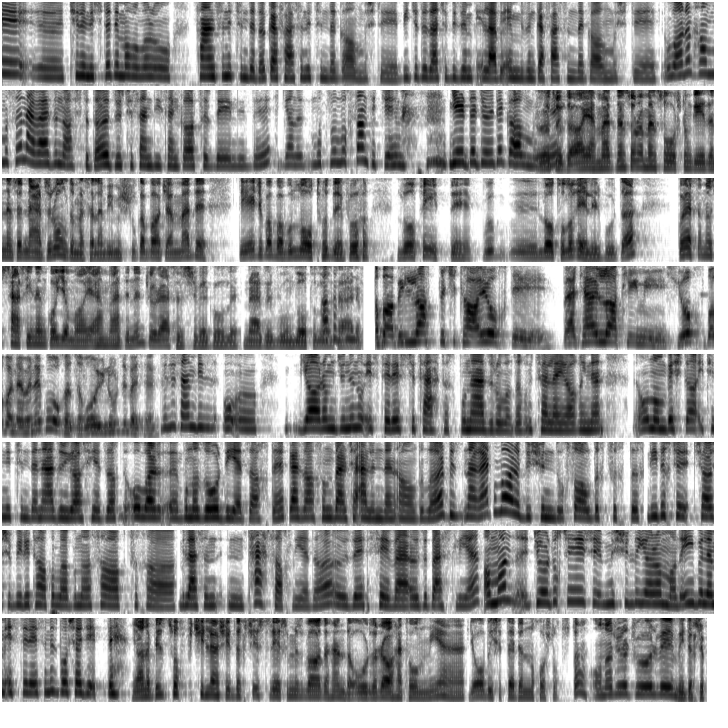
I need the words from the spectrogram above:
e, klinikdə demək olar o fənsin içində də, qəfəsin içində qalmışdı. Bir gecə də ki bizim elə bir evimizin qəfəsində qalmışdı. Onların hamısının əvəzini açdı da, özür ki sən deyirsən qaçır deyilirdi. Yəni mutluluqdan fikrim yerdə göydə qalmırdı. Özür də Ay Əhməddən sonra mən soruşdum qeydəndən sonra nəcür oldu məsələn bir müşkül qabaq gəlmədi. Deyir ki baba bu lotudur, bu lotu etdi. Bu e, lotuluq eləyir burada. Qoyasan o səsi ilə qoyum ay Əhmədinin görəsiz ki və qolu nəzir bunun lotuluğun tərif. Baba billatdı ki ta yoxdur. Bətər lat imiş. Yox baba nə mənə qorxacaq, oynurdu bətər. Bilirsən biz o, o yarım günün o stress ki təxtiq bu nəzir olacaq üç əl ayağı ilə 10-15 də itin içində nə cür yaşayacaq? Onlar e, buna zor deyəcəkdi. Qəzasını bəlkə əlindən aldılar. Biz nə qədər bunları düşündük, saldıq, çıxdıq. Dedik ki, çarşı biri tapıla buna sahib çıxa, biləsən təh saxlaya da, özü sevə, özü bəsləyə. Amma e, gördük ki, heç müşküldə yaranmadı. Ey beləm stressimiz boşa getdi. Yəni biz çox fikirləşirdik ki, stressimiz vardı, həm də orada rahat olmaya, ya o birislərdən xoşluqdursa, ona görə göl vermirdik ki,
